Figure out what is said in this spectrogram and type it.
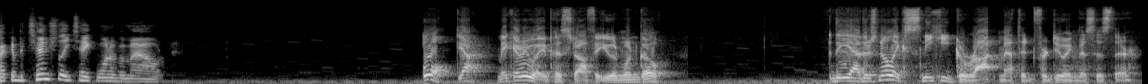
I could potentially take one of them out. Cool. Yeah, make everybody pissed off at you in one go. The, yeah, there's no like sneaky garrote method for doing this, is there?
